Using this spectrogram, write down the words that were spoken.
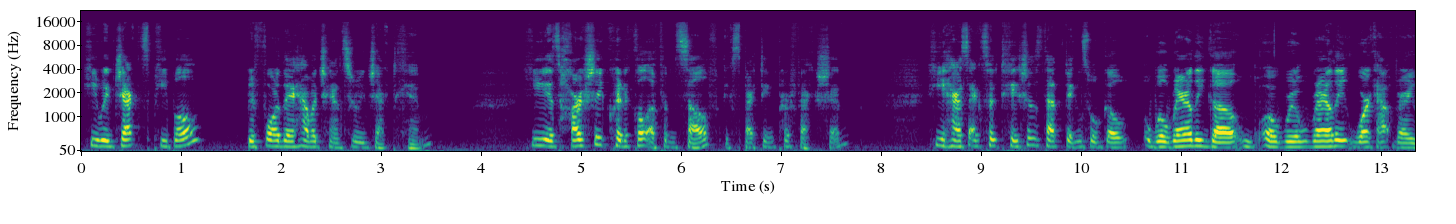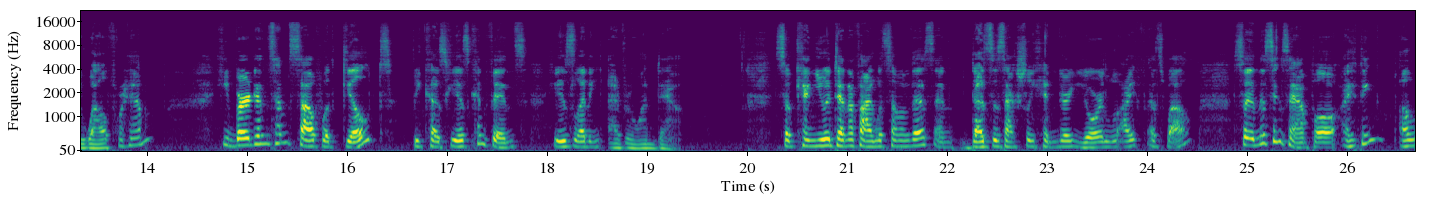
He rejects people before they have a chance to reject him. He is harshly critical of himself, expecting perfection. He has expectations that things will go will rarely go or will rarely work out very well for him. He burdens himself with guilt because he is convinced he is letting everyone down. So, can you identify with some of this? And does this actually hinder your life as well? So, in this example, I think uh,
